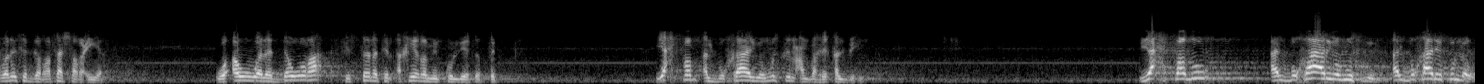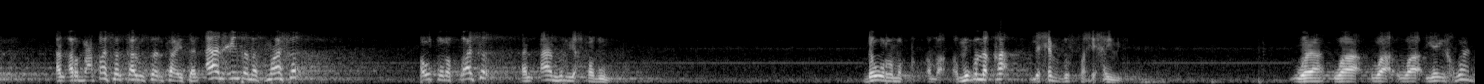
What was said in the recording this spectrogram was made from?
وليست دراسات شرعية. وأول الدورة في السنة الأخيرة من كلية الطب. يحفظ البخاري ومسلم عن ظهر قلبه. يحفظ البخاري ومسلم. البخاري كله. الأربعتاشر كانوا سنة فائتة. الآن عندنا 12 أو 13 الآن هم يحفظون. دورة مغلقة لحفظ الصحيحين. و و و و يا إخوان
